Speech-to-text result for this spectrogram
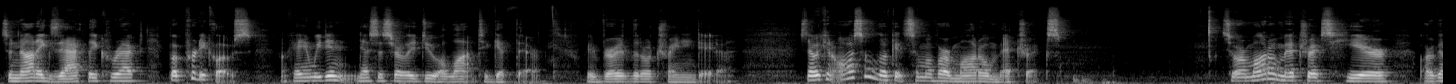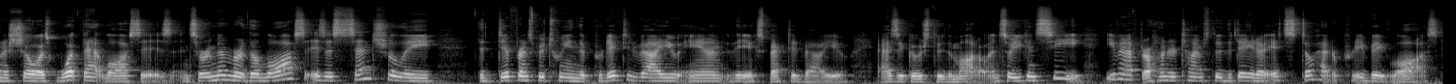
So not exactly correct, but pretty close. Okay, and we didn't necessarily do a lot to get there. We had very little training data. So now we can also look at some of our model metrics. So our model metrics here are going to show us what that loss is. And so remember, the loss is essentially the difference between the predicted value and the expected value as it goes through the model. And so you can see, even after 100 times through the data, it still had a pretty big loss.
